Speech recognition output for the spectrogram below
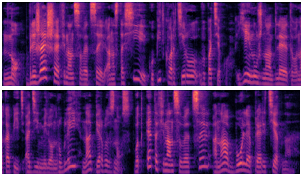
Но Ближайшая финансовая цель Анастасии – купить квартиру в ипотеку. Ей нужно для этого накопить 1 миллион рублей на первый взнос. Вот эта финансовая цель, она более приоритетна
